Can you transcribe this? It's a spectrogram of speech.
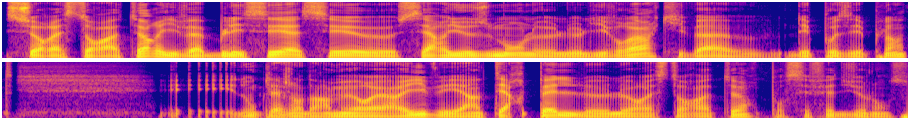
Ce restaurateur, il va blesser assez euh, sérieusement le, livreur qui va déposer plainte. Et donc la gendarmerie arrive et interpelle le, le restaurateur pour ces faits de violence.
